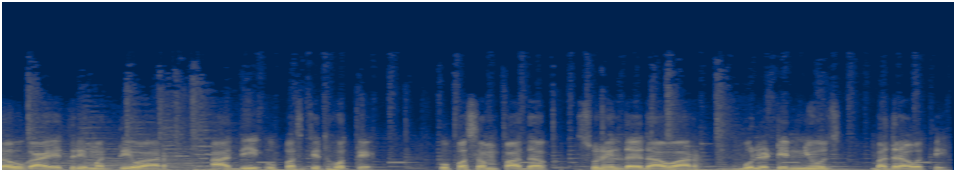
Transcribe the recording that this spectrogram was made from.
सौ गायत्री मद्दीवार आदी उपस्थित होते. उपसंपादक सुनील दैदावार बुलेटिन न्यूज भद्रावती.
